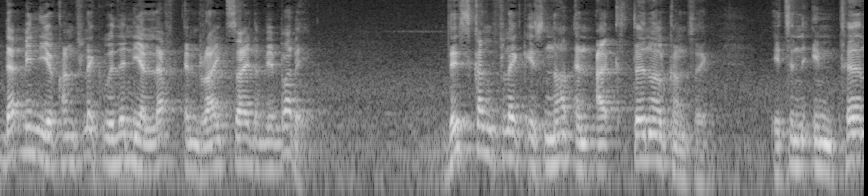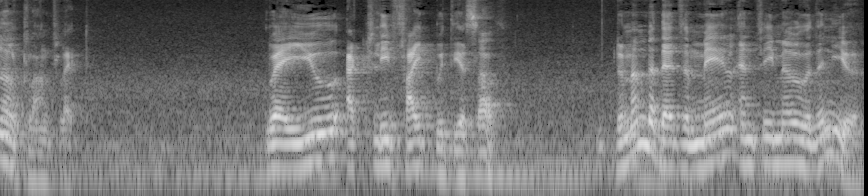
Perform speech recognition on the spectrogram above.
that means you conflict within your left and right side of your body. This conflict is not an external conflict, it's an internal conflict where you actually fight with yourself. Remember, there's a male and female within you.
